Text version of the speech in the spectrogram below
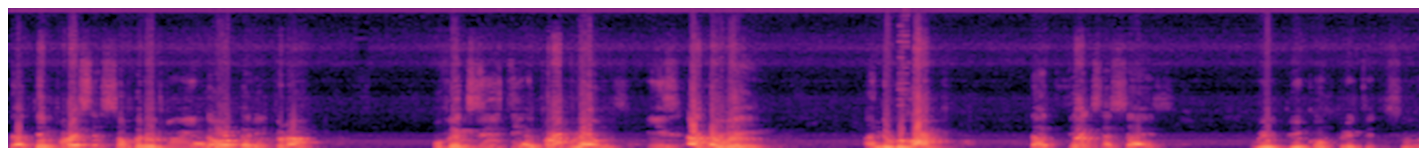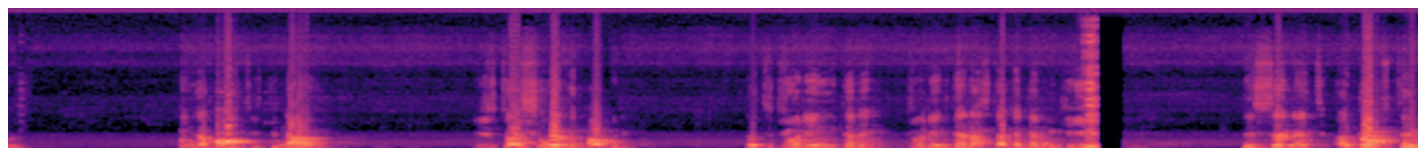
that the process of reviewing our curriculum of existing programs is underway, and we hope that the exercise will be completed soon. Talking about it now is to assure the public that during the, during the last academic year, the Senate adopted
